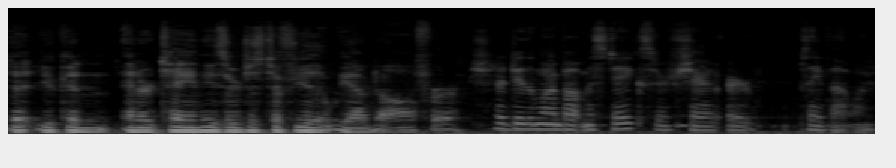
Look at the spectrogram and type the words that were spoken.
that you can entertain. These are just a few that we have to offer. Should I do the one about mistakes or share or save that one?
